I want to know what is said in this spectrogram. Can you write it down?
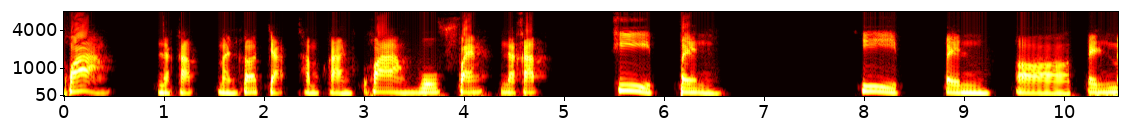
คว้างนะครับ มันก็จะทำการคว้างวูฟแฟงนะครับ ที่เป็นที่เป็นเอ่อเป็นเม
